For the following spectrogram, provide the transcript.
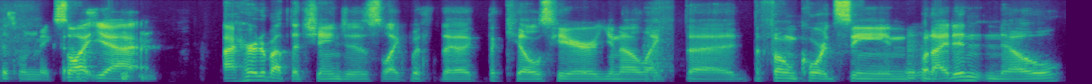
this one makes So I, sense. yeah, I heard about the changes like with the the kills here. You know, like the the phone cord scene, Mhm. but I didn't know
